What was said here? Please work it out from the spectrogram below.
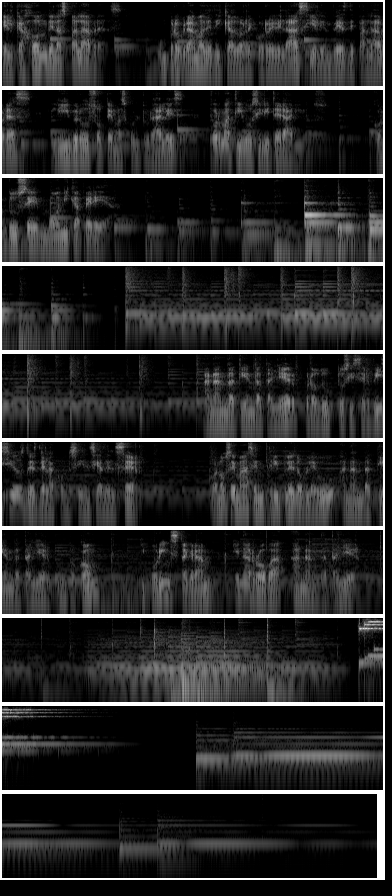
El Cajón de las Palabras, un programa dedicado a recorrer el Asia en vez de palabras, libros o temas culturales, formativos y literarios. Conduce Mónica Perea. Ananda Tienda Taller, productos y servicios desde la conciencia del ser Conoce más en www.anandatiendataller.com y por Instagram en arroba anandataller.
